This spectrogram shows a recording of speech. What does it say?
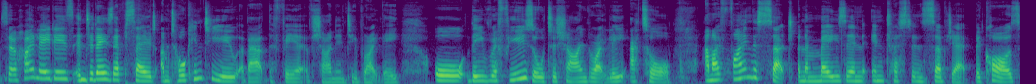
So, hi, ladies. In today's episode, I'm talking to you about the fear of shining too brightly or the refusal to shine brightly at all. And I find this such an amazing, interesting subject because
